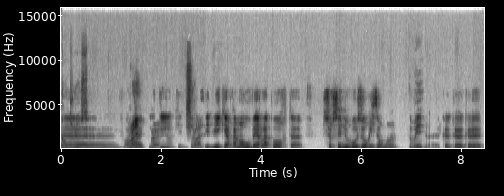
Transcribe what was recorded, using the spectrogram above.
En plus. Euh, voilà, c'est lui qui a vraiment ouvert la porte euh, sur ces nouveaux horizons hein, oui. Euh, que, que, que,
